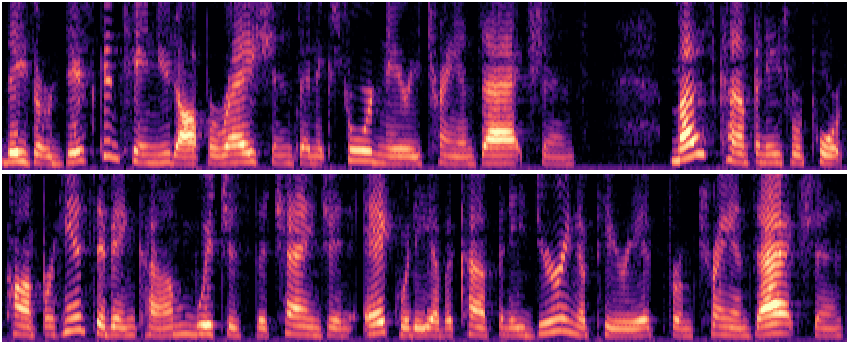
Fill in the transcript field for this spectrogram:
These are discontinued operations and extraordinary transactions. Most companies report comprehensive income, which is the change in equity of a company during a period from transactions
